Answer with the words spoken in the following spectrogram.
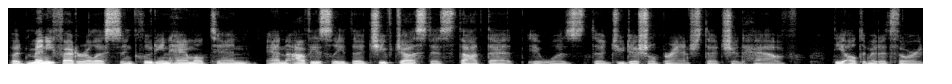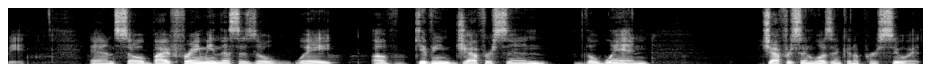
but many Federalists, including Hamilton and obviously the Chief Justice, thought that it was the judicial branch that should have the ultimate authority. And so, by framing this as a way of giving Jefferson the win, Jefferson wasn't going to pursue it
